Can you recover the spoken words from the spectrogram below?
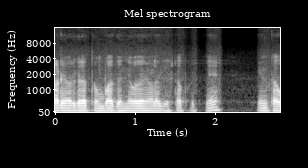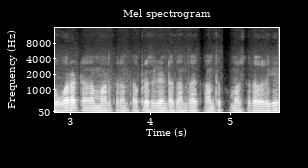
ಕಡೆಯವರಿಗೆಲ್ಲ ತುಂಬ ಧನ್ಯವಾದ ಹೇಳೋಕ್ಕೆ ಇಷ್ಟಪಡ್ತೀನಿ. ಇಂಥ ಹೋರಾಟನ ಮಾಡ್ತಾರಂಥ ಪ್ರೆಸಿಡೆಂಟ್ ಆದಂಥ ಕಾಂತಕುಮಾರ್ ಸರ್ ಅವರಿಗೆ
